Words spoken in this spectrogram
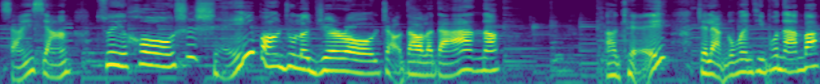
想一想，最后是谁帮助了 Jero 找到了答案呢？OK，这两个问题不难吧？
